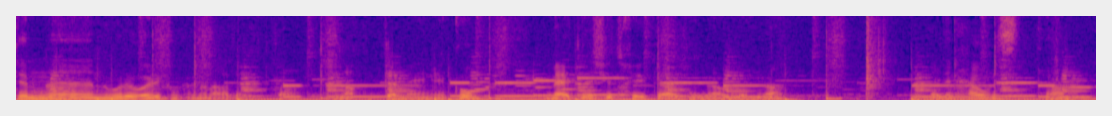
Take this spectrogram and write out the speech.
كنوريوها لكم أننا غادي نحطها هنا قدام عينيكم. ما عندناش تخيكاج هنا ولا هنا. غادي نحاول نسدها.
